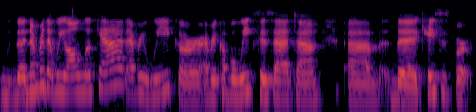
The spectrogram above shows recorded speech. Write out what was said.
The number that we all look at every week or every couple weeks is that um, um, the cases per,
